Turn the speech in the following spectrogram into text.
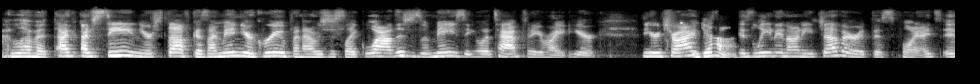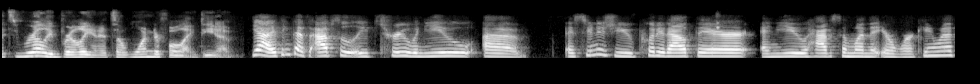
I love it. I've, I've seen your stuff because I'm in your group and I was just like, wow, this is amazing what's happening right here. Your tribe yeah. is leaning on each other at this point. It's, it's really brilliant. It's a wonderful idea. Yeah, I think that's absolutely true. When you uh, as soon as you put it out there and you have someone that you're working with,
